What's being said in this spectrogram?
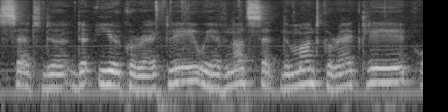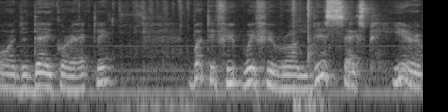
set the, the year correctly, we have not set the month correctly or the day correctly. but if we, if we run this sexp here,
